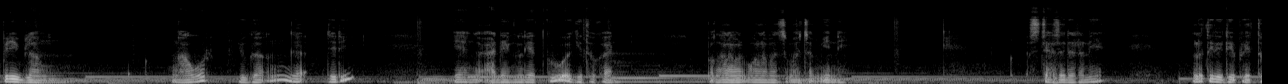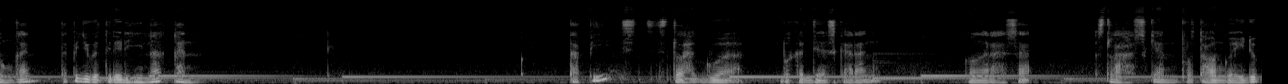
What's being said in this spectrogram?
tapi dibilang ngawur juga enggak. Jadi ya nggak ada yang ngeliat gue gitu kan. Pengalaman-pengalaman semacam ini. Secara sederhananya lo tidak diperhitungkan tapi juga tidak dihinakan. Tapi setelah gue bekerja sekarang gue ngerasa setelah sekian puluh tahun gue hidup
